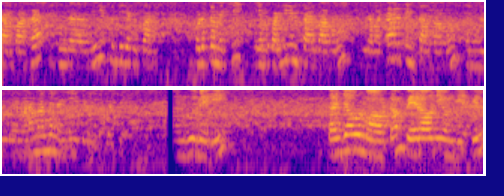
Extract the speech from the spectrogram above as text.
சார்பாக இந்த நீர் சுத்திகரிப்பான் கொடுத்தமைக்கு என் பள்ளியின் சார்பாகவும் இந்த வட்டாரத்தின் சார்பாகவும் எங்களுடைய மனமார்ந்த நன்றியை தெரிவித்துக் கொள்கிறேன். அன்புமேரி தஞ்சாவூர் மாவட்டம் பேராவணி ஒன்றியத்தில்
